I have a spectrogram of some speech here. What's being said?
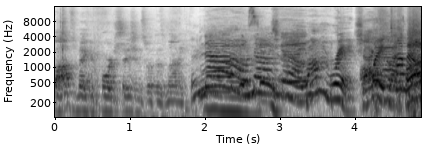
Bob's making poor decisions with his money. No, he's no, no. I'm rich. Wait, I- time out,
